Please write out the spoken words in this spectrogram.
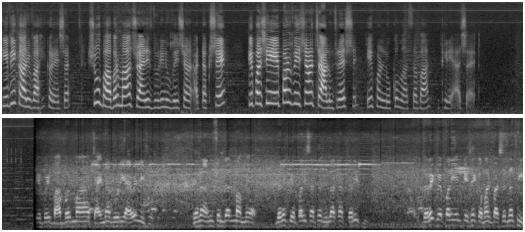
કેવી કાર્યવાહી કરે છે? શું બાબરમાં ચાઇનીઝ દોરીનું વેચાણ અટકશે કે પછી એ પણ વેચાણ ચાલુ જ રહેશે? એ પણ લોકોમાં સવાલ ઉઠી રહ્યા છે. કે ભાઈ બાબરમાં ચાઇના દોરી આવેલી છે. જેના અનુસંધાનમાં મેં દરેક વેપારી સાથે મુલાકાત કરી હતી. દરેક વેપારી એમ કહે છે કે અમારી પાસે નથી,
